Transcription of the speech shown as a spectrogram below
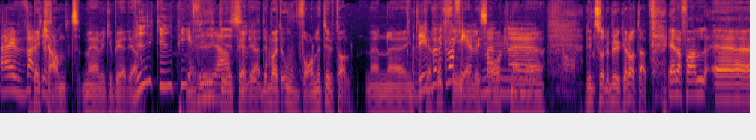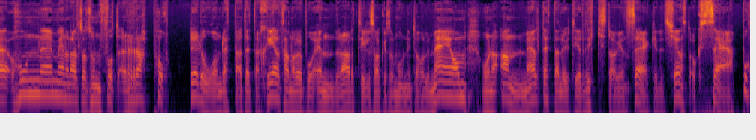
Nej, bekant med Wikipedia. Wikipedia. Wikipedia. Det är bara ett ovanligt uttal. Men eh, inte det kanske inte fel, fel, i sak. men, Men, eh, eh, det är inte så det brukar låta. I alla fall, eh, hon menar alltså att hon fått rapporter då om detta, att detta sker, att han håller på och ändrar till saker som hon inte håller med om. Och hon har anmält detta nu till riksdagens säkerhetstjänst och Säpo.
